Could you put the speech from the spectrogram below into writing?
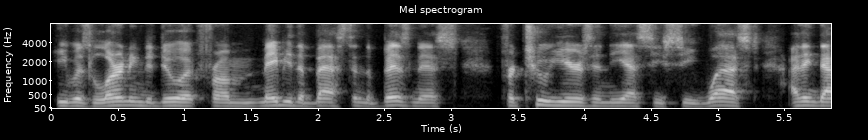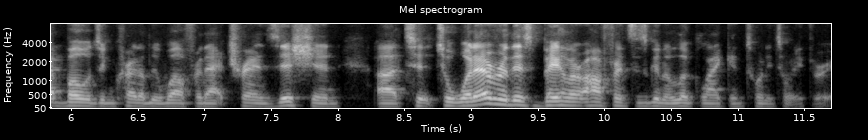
He was learning to do it from maybe the best in the business for two years in the SEC West. I think that bodes incredibly well for that transition uh, to, to whatever this Baylor offense is going to look like in 2023.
